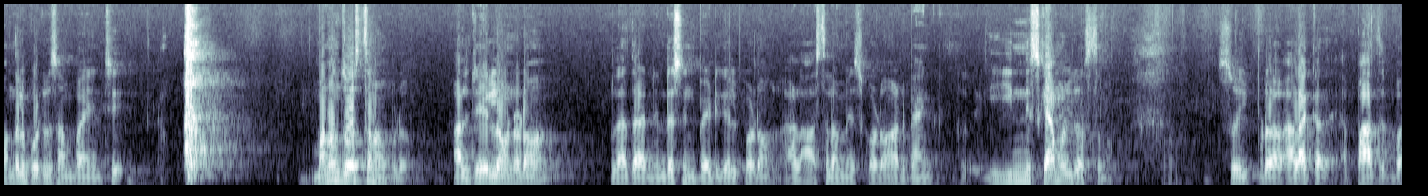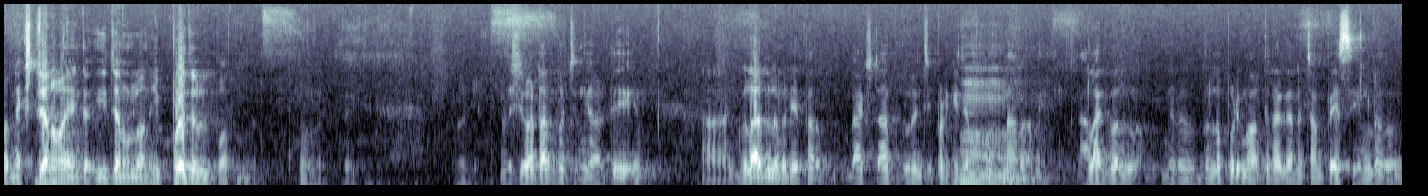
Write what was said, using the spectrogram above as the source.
వందల కోట్లు సంపాదించి మనం చూస్తున్నాం ఇప్పుడు. వాళ్ళు జైల్లో ఉండడం లేకపోతే వాళ్ళ ఇండస్ట్రీ నుంచి బయటకు వెళ్ళిపోవడం వాళ్ళ ఆస్తులు అమ్మేసుకోవడం వాళ్ళ బ్యాంక్ ఇన్ని స్కాములు చూస్తున్నాం. సో ఇప్పుడు అలా కదా. పాత నెక్స్ట్ జనం ఏం కదా. ఈ జనంలోనే ఇప్పుడే జరిగిపోతుంది. ఇప్పుడు శివ టాపిక్ వచ్చింది కాబట్టి గులాబీలో మీరు చెప్పారు బ్యాక్ స్టాప్ గురించి ఇప్పటికీ చెప్పుకుంటున్నారు అని. అలా గొల్ల మీరు గుల్లపూడి మారుతిరావు గారిని చంపే సీన్లో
